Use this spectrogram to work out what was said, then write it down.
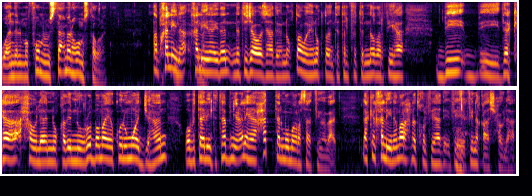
وأن المفهوم المستعمل هو مستورد. طب خلينا خلينا اذا نتجاوز هذه النقطة وهي نقطة أنت تلفت النظر فيها بذكاء حول أنه قد أنه ربما يكون موجها وبالتالي أنت تبني عليها حتى الممارسات فيما بعد. لكن خلينا ما راح ندخل في هذه في, في نقاش حولها.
